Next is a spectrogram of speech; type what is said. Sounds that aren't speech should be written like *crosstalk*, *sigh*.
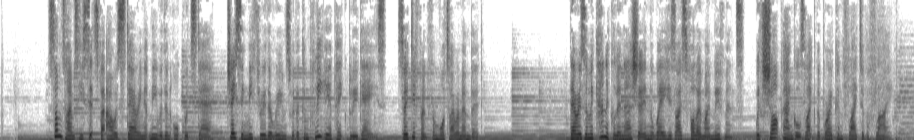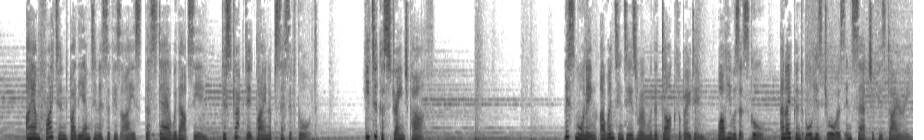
Sometimes he sits for hours staring at me with an awkward stare, chasing me through the rooms with a completely opaque blue gaze, so different from what I remembered. There is a mechanical inertia in the way his eyes follow my movements, with sharp angles like the broken flight of a fly. I am frightened by the emptiness of his eyes that stare without seeing, distracted by an obsessive thought. He took a strange path. This morning I went into his room with a dark foreboding, while he was at school, and opened all his drawers in search of his diary.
